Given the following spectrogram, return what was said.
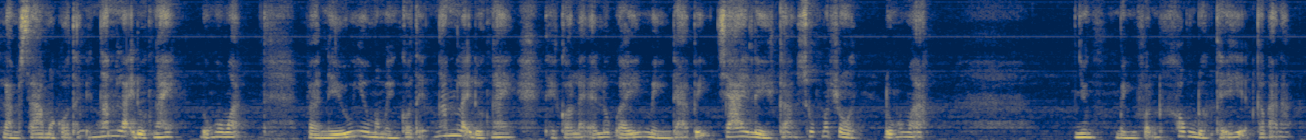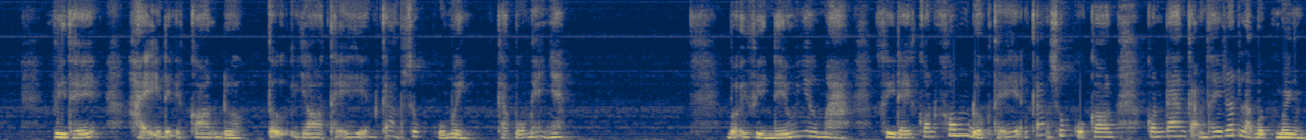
Làm sao mà có thể ngăn lại được ngay, đúng không ạ? Và nếu như mà mình có thể ngăn lại được ngay, thì có lẽ lúc ấy mình đã bị chai lì cảm xúc mất rồi, đúng không ạ? Nhưng mình vẫn không được thể hiện các bạn ạ. Vì thế, hãy để con được tự do thể hiện cảm xúc của mình, các bố mẹ nhé bởi vì nếu như mà khi đấy con không được thể hiện cảm xúc của con con đang cảm thấy rất là bực mình,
